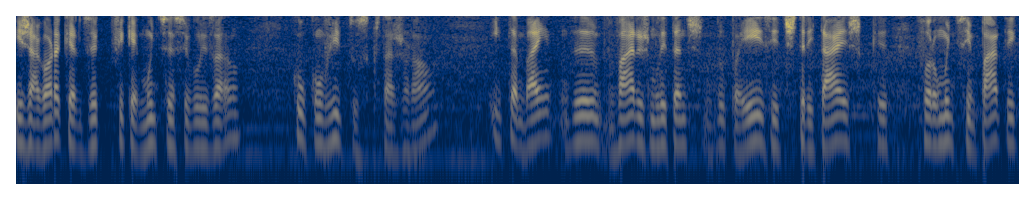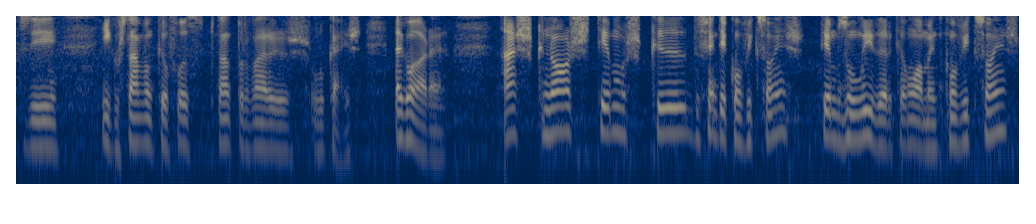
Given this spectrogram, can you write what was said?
E já agora quero dizer que fiquei muito sensibilizado com o convite do Secretário-Geral e também de vários militantes do país e distritais que foram muito simpáticos e, e gostavam que eu fosse deputado por vários locais. Agora, acho que nós temos que defender convicções, temos um líder que é um homem de convicções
